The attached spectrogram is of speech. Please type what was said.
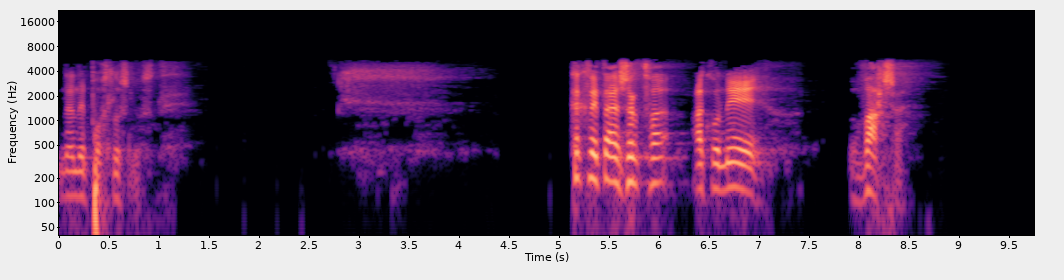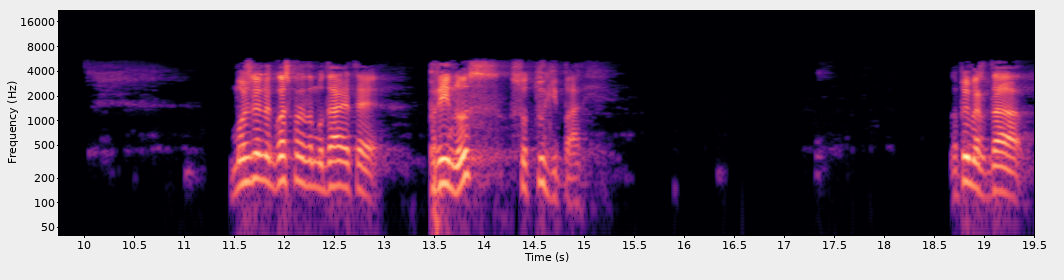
на непослушност. Каква е таа жртва, ако не е ваша? Може ли на Господа да му дадете принос со туги пари? Например, да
